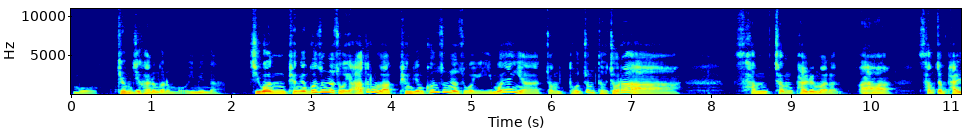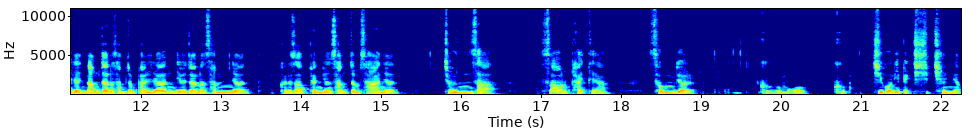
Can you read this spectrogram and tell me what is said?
뭐 겸직하는 거는 뭐 의미 있나 직원 평균 건속 연수가 야들은 와 평균 건속 연수가 이 모양이야 좀 돈 좀 더 줘라 3,800만 원. 아, 3.8년. 남자는 3.8년, 여자는 3년. 그래서 평균 3.4년. 전사 싸우는 파이트야. 성결 그거 뭐고 그 직원이 177명.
